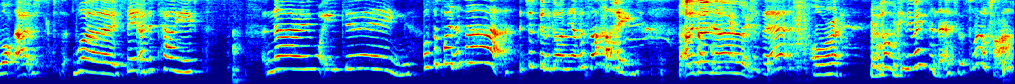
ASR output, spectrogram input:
What? Uh, whoa, see, I did tell you. No, what are you doing? What's the point in that? It's just going to go on the other side. I don't Get rid know. of it. Or Oh, can you open this? It's real hard.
